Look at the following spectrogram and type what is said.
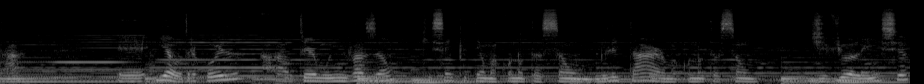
Tá? É, e a outra coisa, o termo invasão, que sempre tem uma conotação militar, uma conotação de violência,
